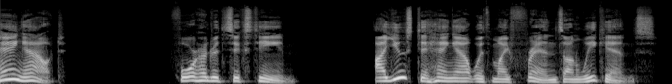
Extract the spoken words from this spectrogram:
Hang out. 416. I used to hang out with my friends on weekends.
